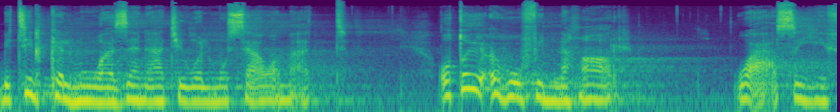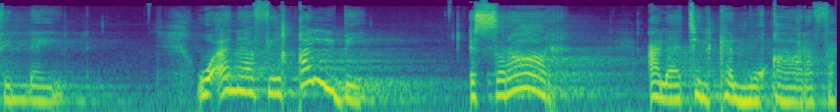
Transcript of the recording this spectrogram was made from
بتلك الموازنات والمساومات. أطيعه في النهار وأعصيه في الليل. وأنا في قلبي إصرار على تلك المقارفة.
